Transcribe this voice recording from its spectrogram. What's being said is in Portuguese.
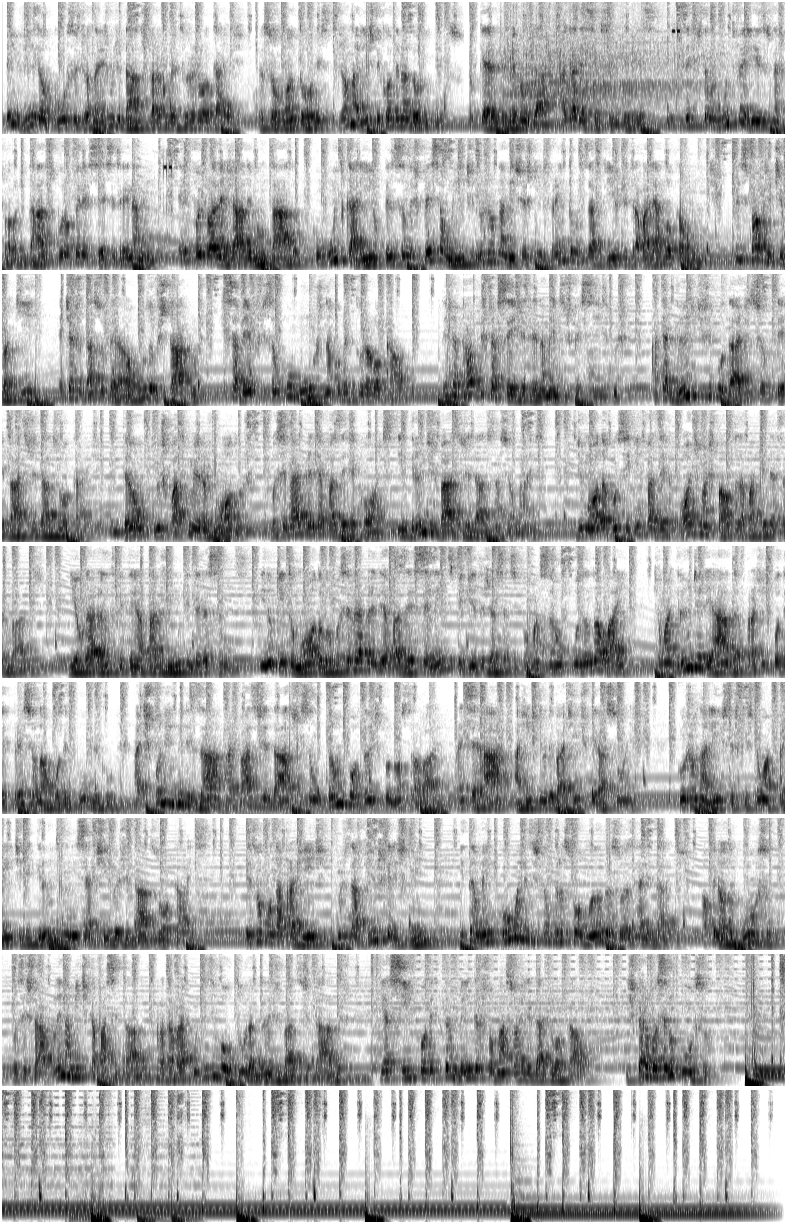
Bem-vindo ao curso de Jornalismo de Dados para Coberturas Locais. Eu sou Juan Torres, jornalista e coordenador do curso. Eu quero, em primeiro lugar, agradecer o seu interesse e dizer que estamos muito felizes na Escola de Dados por oferecer esse treinamento. Ele foi planejado e montado com muito carinho, pensando especialmente nos jornalistas que enfrentam o desafio de trabalhar localmente. O principal objetivo aqui é te ajudar a superar alguns obstáculos que sabemos que são comuns na cobertura local, desde a própria escassez de treinamentos específicos até a grande dificuldade de se obter bases de dados locais. Então, nos quatro primeiros módulos, você vai aprender a fazer recortes em grandes bases de dados nacionais, de modo a conseguir fazer ótimas pautas a partir dessas bases. E eu garanto que tem atalhos muito interessantes. E no quinto módulo, você vai aprender a fazer excelentes pedidos de acesso à informação usando a LAI, que é uma grande aliada para a gente poder pressionar o poder público a disponibilizar as bases de dados que são tão importantes para o nosso trabalho. Para encerrar, a gente tem o debate Inspirações, com jornalistas que estão à frente de grandes iniciativas de dados locais. Eles vão contar para a gente os desafios que eles têm e também como eles estão transformando as suas realidades. Ao final do curso, você estará plenamente capacitado para trabalhar com desenvoltura grandes bases de dados e assim poder também transformar sua realidade local. Espero você no curso!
